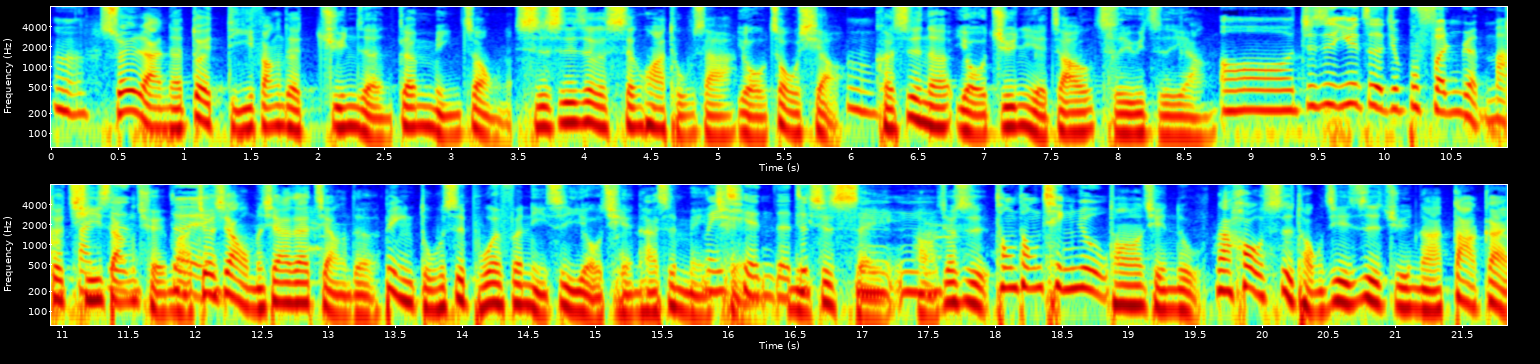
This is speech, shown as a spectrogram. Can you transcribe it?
嗯，虽然呢，对敌方的军人跟民众实施这个生化屠杀有奏效，嗯，可是呢，友军也遭池鱼之殃。哦，就是因为这个就不分人嘛，就七伤拳嘛，就像我们现在在讲的，病毒是不会分你是有钱还是没钱，没钱的，你是谁？啊、就是通通侵入，通通侵入。那后世统计日军呢、啊，大概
